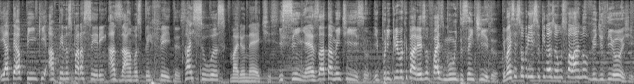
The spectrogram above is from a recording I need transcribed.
e até a Pink apenas para serem as armas perfeitas, as suas marionetes. E sim, é exatamente isso, e por incrível que pareça faz muito sentido. E vai ser sobre isso que nós vamos falar no vídeo de hoje.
